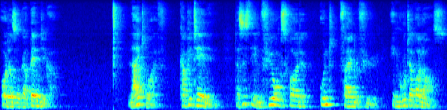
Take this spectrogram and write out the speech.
oder sogar Bändiger. Leitwolf, Kapitänin, das ist eben Führungsfreude und Feingefühl in guter Balance.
